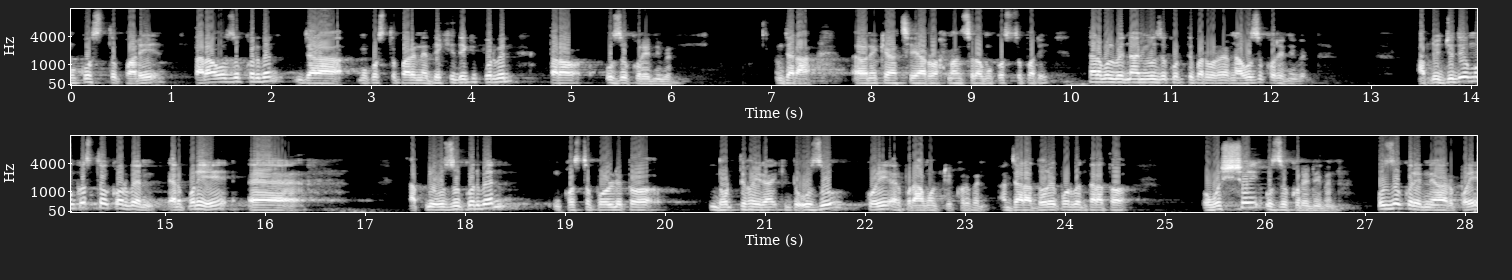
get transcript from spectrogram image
মুখস্থ পারে তারা উজু করবেন, যারা মুখস্থ পারে না দেখে দেখে পড়বেন তারা উজু করে নেবেন। যারা অনেকে আছে আর রহমান সুরা মুখস্থ পারে তারা বলবেন না, আমি উজু করতে পারব না না উজু করে নেবেন। আপনি যদিও মুখস্থ করবেন, এরপরে আপনি উজু করবেন, মুখস্থ পড়লে তো ধরতে হয় না, কিন্তু উজু করে এরপর আমলটি করবেন। আর যারা ধরে পড়বেন, তারা তো অবশ্যই উজু করে নেবেন। উজু করে নেওয়ার পরে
